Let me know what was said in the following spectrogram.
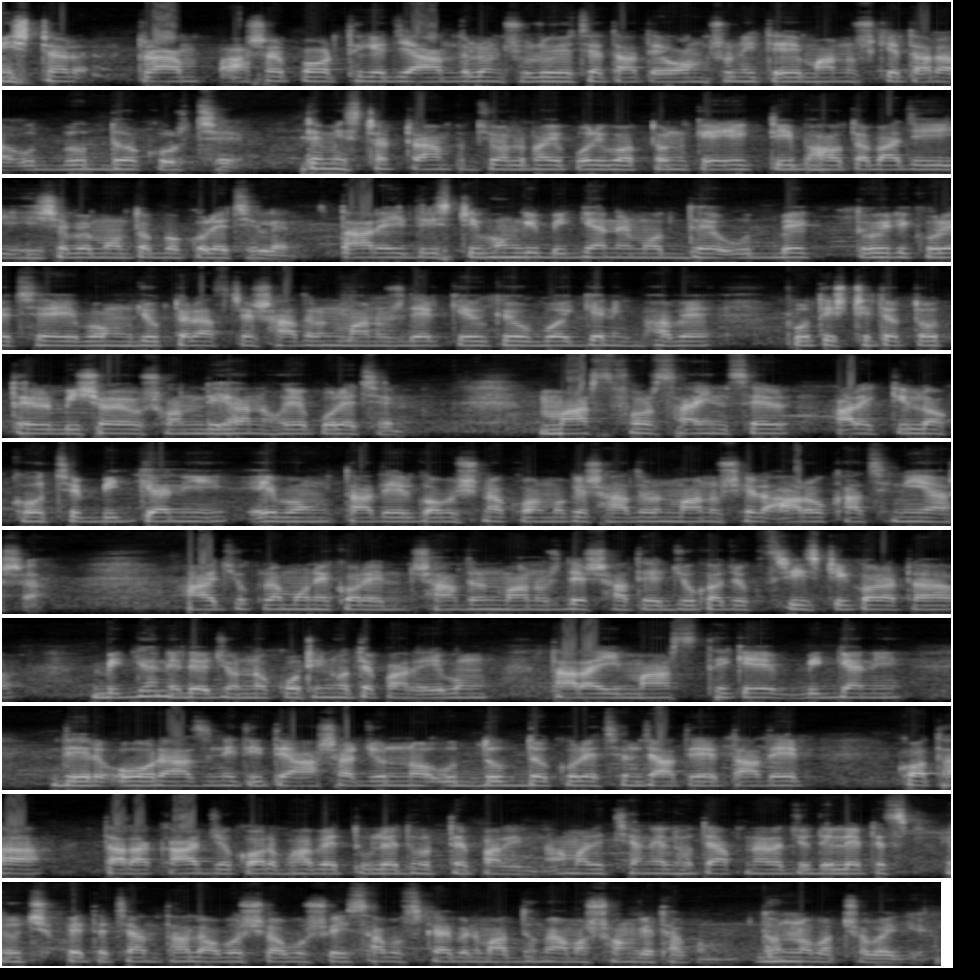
মিস্টার ট্রাম্প আসার পর থেকে যে আন্দোলন শুরু হয়েছে তাতে অংশ নিতে মানুষকে তারা উদ্বুদ্ধ করছে। এতে মিস্টার ট্রাম্প জলবায়ু পরিবর্তনকে একটি ভাওতাবাজি হিসেবে মন্তব্য করেছিলেন। তার এই দৃষ্টিভঙ্গি বিজ্ঞানের মধ্যে উদ্বেগ তৈরি করেছে এবং যুক্তরাষ্ট্রের সাধারণ মানুষদের কেউ কেউ বৈজ্ঞানিকভাবে প্রতিষ্ঠিত তথ্যের বিষয়েও সন্দিহান হয়ে পড়েছেন। মার্স ফর সায়েন্সের আরেকটি লক্ষ্য হচ্ছে বিজ্ঞানী এবং তাদের গবেষণা কর্মকে সাধারণ মানুষের আরও কাছে নিয়ে আসা। আয়োজকরা মনে করেন, সাধারণ মানুষদের সাথে যোগাযোগ সৃষ্টি করাটা বিজ্ঞানীদের জন্য কঠিন হতে পারে এবং তারা এই মার্চ থেকে বিজ্ঞানীদের ও রাজনীতিতে আসার জন্য উদ্বুদ্ধ করেছেন যাতে তাদের কথা তারা কার্যকরভাবে তুলে ধরতে পারেন। আমার এই চ্যানেল হতে আপনারা যদি লেটেস্ট নিউজ পেতে চান, তাহলে অবশ্যই অবশ্যই সাবস্ক্রাইবের মাধ্যমে আমার সঙ্গে থাকুন। ধন্যবাদ সবাইকে।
